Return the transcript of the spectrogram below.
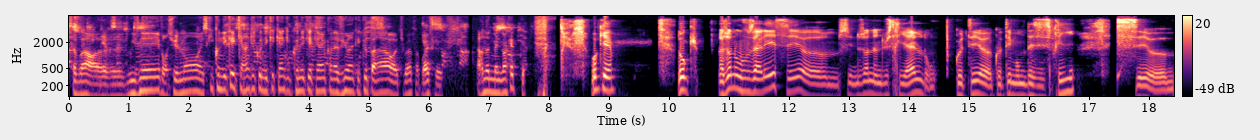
Savoir d'où ils venaient, éventuellement. Est-ce qu'il connaît quelqu'un qui connaît quelqu'un qui connaît quelqu'un qu'on a vu un quelque part, tu vois. Enfin, bref, le... Arnaud mène l'enquête, quoi. Ok. Donc, la zone où vous allez, c'est euh, c'est une zone industrielle, donc côté euh, côté monde des esprits, c'est euh,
